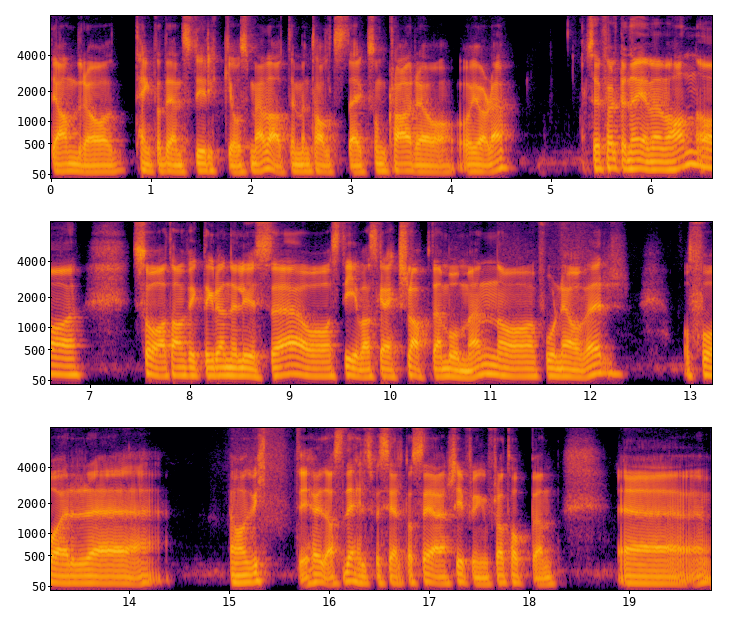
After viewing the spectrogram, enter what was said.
de andre og tenkt at det er en styrke hos meg, da, at det er mentalt sterk som klarer å, å gjøre det. Så jeg fulgte nøye med med han og så at han fikk det grønne lyset, og Stiva skrekk slapp den bommen og for nedover. Og får eh, en vittig høyde. Altså, det er helt spesielt å se skiflyging fra toppen. Eh,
